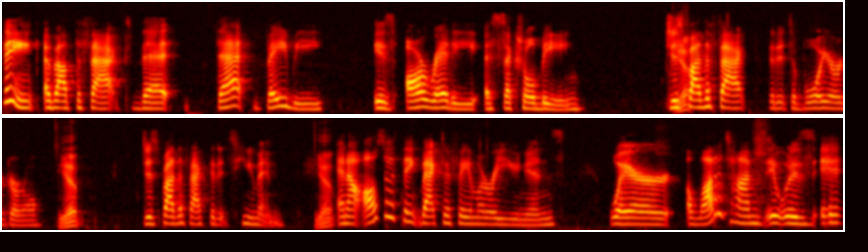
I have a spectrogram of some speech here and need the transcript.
think about the fact that that baby is already a sexual being just yep. by the fact that it's a boy or a girl. Yep. Just by the fact that it's human. Yep. And I also think back to family reunions where a lot of times it was in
